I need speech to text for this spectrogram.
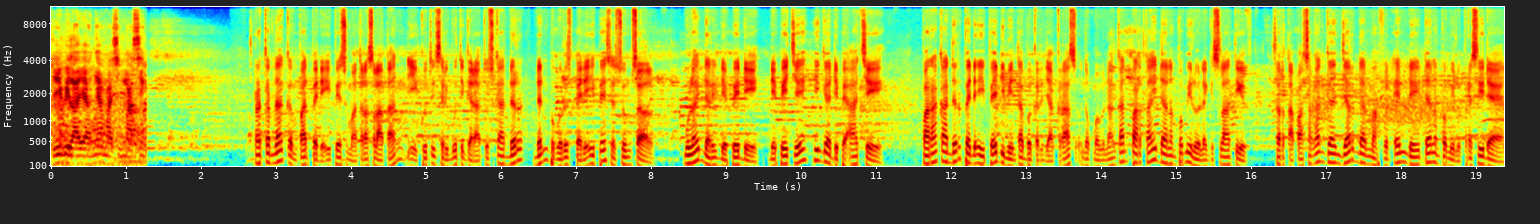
di wilayahnya masing-masing. Rakerda keempat PDIP Sumatera Selatan diikuti 1.300 kader dan pengurus PDIP sesumsel, mulai dari DPD, DPC hingga DPAC. Para kader PDIP diminta bekerja keras untuk memenangkan partai dalam pemilu legislatif, serta pasangan Ganjar dan Mahfud MD dalam pemilu presiden.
